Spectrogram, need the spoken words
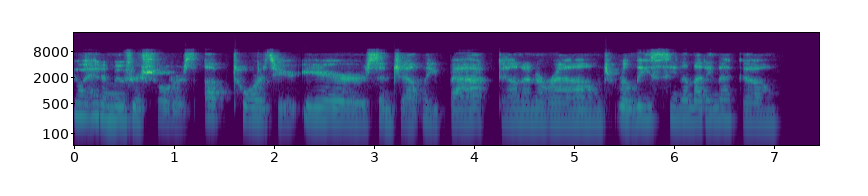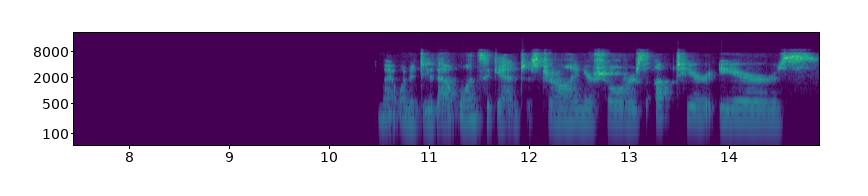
Go ahead and move your shoulders up towards your ears and gently back down and around, releasing and letting that go. You might want to do that once again, just drawing your shoulders up to your ears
